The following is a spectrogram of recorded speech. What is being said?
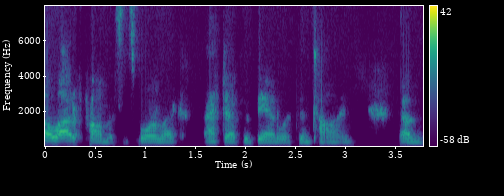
a lot of promise. It's more like I have to have the bandwidth and time, um,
